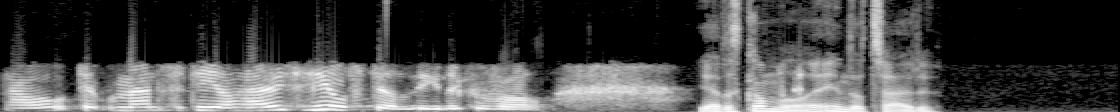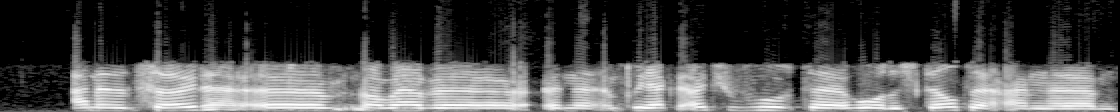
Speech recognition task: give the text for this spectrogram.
Nou, op dit moment is het hier al huis heel stil in ieder geval. Ja, dat kan wel hè, in dat zuiden. En in het zuiden, uh, nou, we hebben een, een project uitgevoerd, uh, Hoorde Stilte. En uh,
